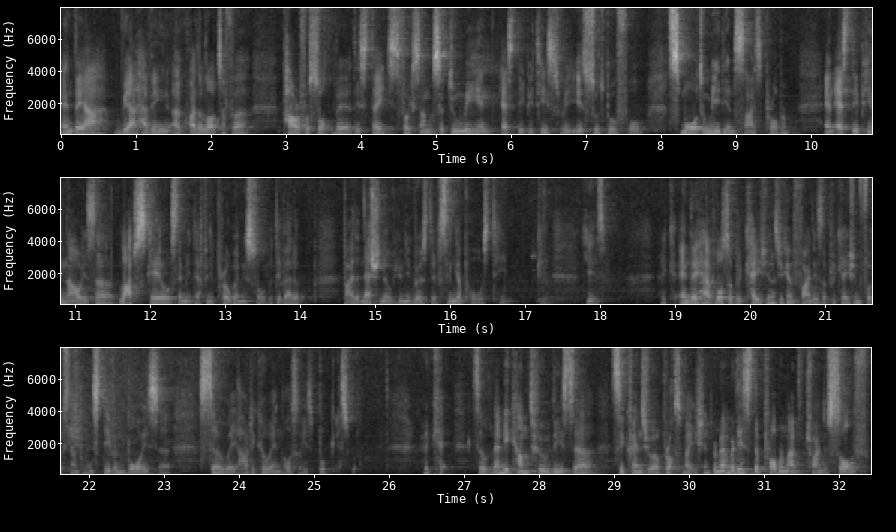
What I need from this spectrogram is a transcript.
And they are, we are having uh, quite a lot of uh, powerful software these days. For example, SeDuMi and SDPT3 is suitable for small to medium-sized problem. And SDPNAL is a large-scale semi-definite programming software developed by the National University of Singapore's team. Okay. Yes. Okay. And they have lots of applications. You can find this application, for example, in Stephen Boyd's uh, survey article and also his book as well. Okay, so let me come to this uh, sequential approximation. Remember, this is the problem I'm trying to solve.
